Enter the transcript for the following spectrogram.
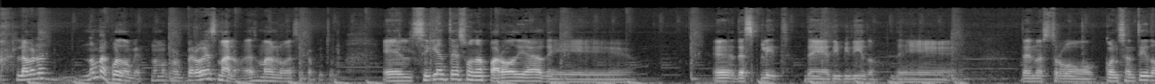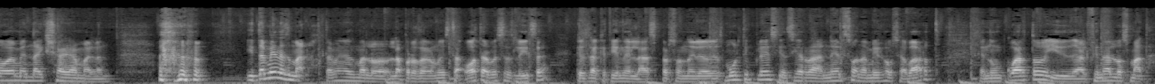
la verdad no me acuerdo bien, no me acuerdo, pero es malo, es malo ese capítulo. El siguiente es una parodia de, eh, de Split, de Dividido, de, de nuestro consentido M. Night Shyamalan. Y también es malo, también es malo. La protagonista otra vez es Lisa, que es la que tiene las personalidades múltiples y encierra a Nelson, a Milhouse y a Bart en un cuarto y al final los mata.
